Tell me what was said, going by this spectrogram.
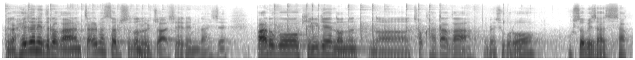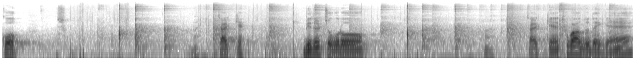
그러니까 회전이 들어간 짧은 서비스도 넣을 줄 아셔야 됩니다. 이제 빠르고 길게 넣는 어, 척 하다가 이런 식으로 훅 서비스 자세 잡고 네, 짧게. 미들 쪽으로. 어, 짧게 투바운드 되게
